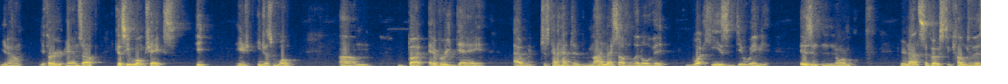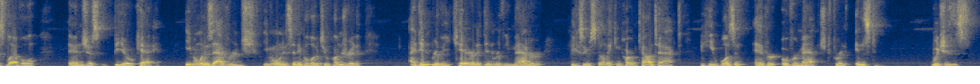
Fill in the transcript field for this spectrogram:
you know, you throw your hands up because he won't chase. He he he just won't. Um, but every day, I would just kind of had to remind myself a little that what he's doing isn't normal. You're not supposed to come to this level and just be okay. Even when his average, even when he's hitting below 200, I didn't really care and it didn't really matter because he was still making hard contact and he wasn't ever overmatched for an instant, which is,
